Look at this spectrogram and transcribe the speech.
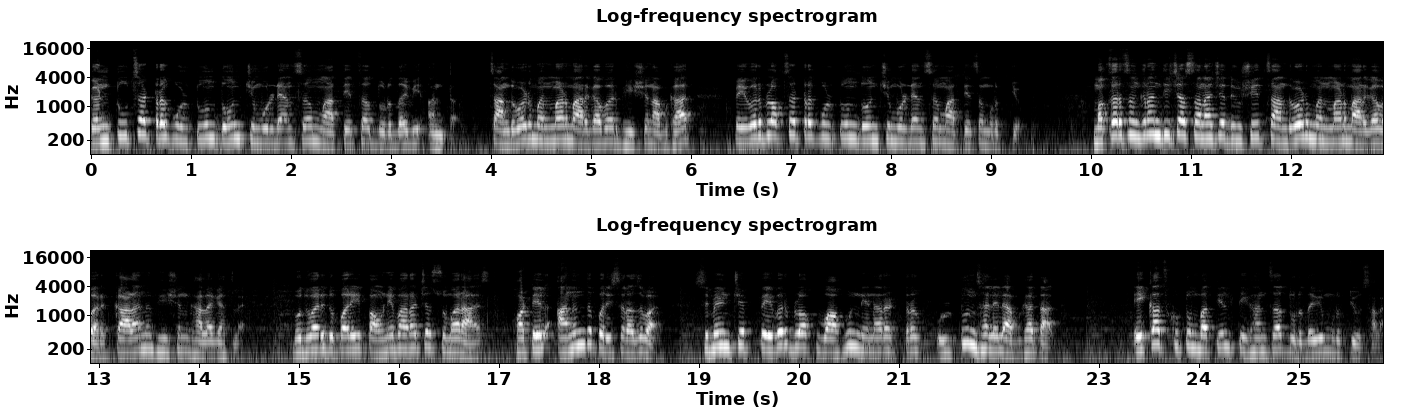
गंटूचा ट्रक उलटून दोन चिमुरड्यांसह मातेचा दुर्दैवी अंत. चांदवड मनमाड मार्गावर भीषण अपघात. पेवर ब्लॉकचा ट्रक उलटून दोन चिमुरड्यांसह मातेचा मृत्यू. मकर संक्रांतीच्या सणाच्या दिवशी चांदवड मनमाड मार्गावर काळानं भीषण घाला घातलाय. बुधवारी दुपारी पावणे बाराच्या सुमारास हॉटेल आनंद परिसराजवळ सिमेंटचे पेवर ब्लॉक वाहून नेणारा ट्रक उलटून झालेल्या अपघातात एकाच कुटुंबातील तिघांचा दुर्दैवी मृत्यू झाला.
